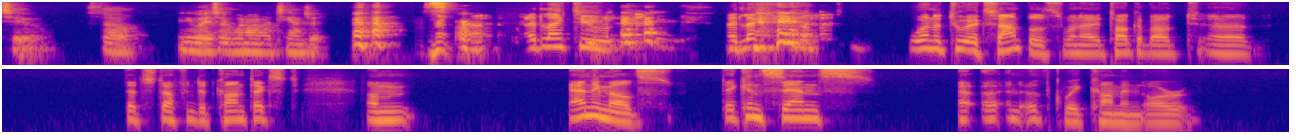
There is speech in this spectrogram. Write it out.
to. So anyways, I went on a tangent. I'd like to I'd like to, one or two examples when I talk about uh, that stuff in that context. Um, animals they can sense a, a, an earthquake coming or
